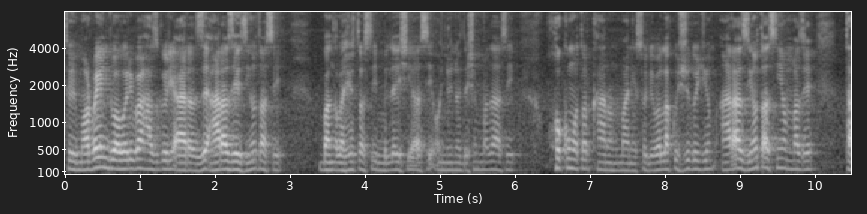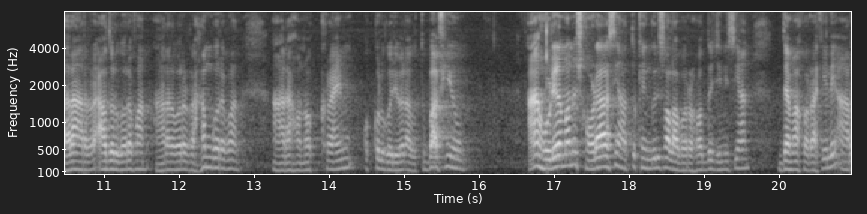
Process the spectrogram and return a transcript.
তো মরবাইন দোয়া করিবা, হাজ করি, আর যে আরা যে জিহত আছে বাংলাদেশত আছে মালয়েশিয়া আছে অন্যান্য দেশের মাঝে আছে হুকুমতর কানুন মানি চলিবাল্লা খুশি গজিম আরা জিহত আছে মাঝে তারা আর আদর করে পান আর ঘরে রাহাম করে পান আর হন ক্রাইম অকল করিবার আগত বাফিও আ হড়িয়ার মানুষ হড়া আসি আর তো খেঙ্গুরি চলাবার হদ্দে জিনিস আন দেমাক রাখিলে আর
